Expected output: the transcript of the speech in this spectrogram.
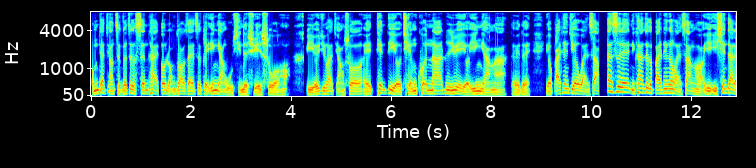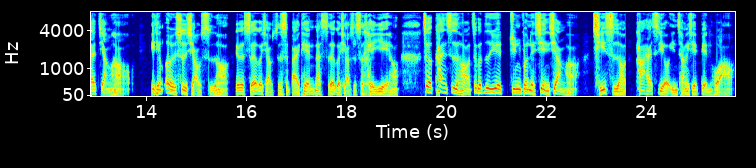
我们在讲整个这个生态都笼罩在这个阴阳五行的学说哈。比有一句话讲说，哎，天地有乾坤啊，日月有阴阳啊，对不对？有白天就有晚上。但是呢，你看这个白天跟晚上哈，以以现在来讲哈。一天二十四小时哈，就是十二个小时是白天，那十二个小时是黑夜哈。这个看似哈，这个日月均分的现象哈，其实哈，它还是有隐藏一些变化哈。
